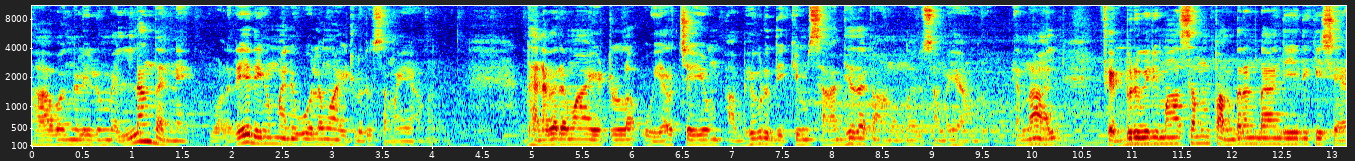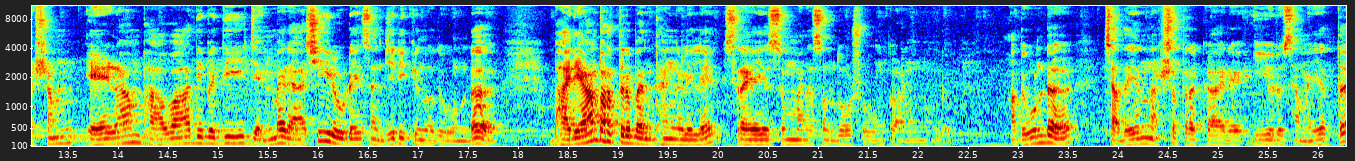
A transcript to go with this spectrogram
ഭാവങ്ങളിലും എല്ലാം തന്നെ വളരെയധികം അനുകൂലമായിട്ടുള്ളൊരു സമയമാണ് ധനപരമായിട്ടുള്ള ഉയർച്ചയും അഭിവൃദ്ധിക്കും സാധ്യത കാണുന്ന ഒരു സമയമാണ് എന്നാൽ ഫെബ്രുവരി മാസം പന്ത്രണ്ടാം തീയതിക്ക് ശേഷം ഏഴാം ഭാവാധിപതി ജന്മരാശിയിലൂടെ സഞ്ചരിക്കുന്നതുകൊണ്ട് ബന്ധങ്ങളിലെ ശ്രേയസ്സും മനസന്തോഷവും കാണുന്നുണ്ട്. അതുകൊണ്ട് ചതയം നക്ഷത്രക്കാർ ഈ ഒരു സമയത്ത്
